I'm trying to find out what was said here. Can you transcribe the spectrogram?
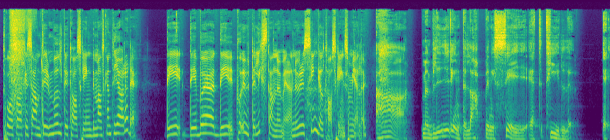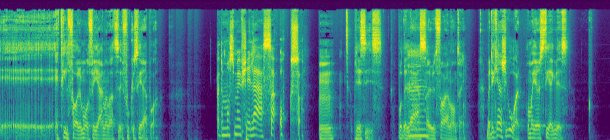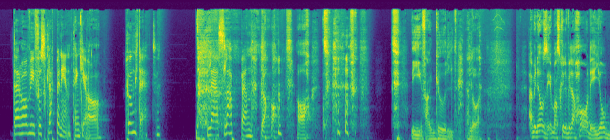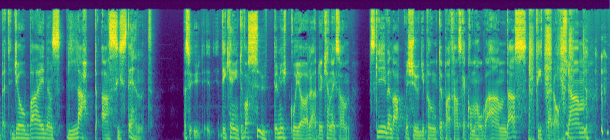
Två saker samtidigt. Multitasking, man ska inte göra det. Det, det, börjar, det är på utelistan numera. Nu är det single tasking som gäller. Ah, men blir inte lappen i sig ett till, eh, ett till föremål för hjärnan att fokusera på? Då måste man i och för sig läsa också. Mm, precis. Både läsa och utföra någonting. Men det kanske går om man gör det stegvis. Där har vi fusklappen igen, tänker jag. Ja. Punkt ett. Läs lappen. Ja, ja. Det är ju fan guld ändå. Men det- man skulle vilja ha det jobbet. Joe Bidens lappassistent. Alltså, det kan ju inte vara supermycket att göra. Du kan liksom skriva en lapp med 20 punkter på att han ska komma ihåg att andas, titta rakt fram.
